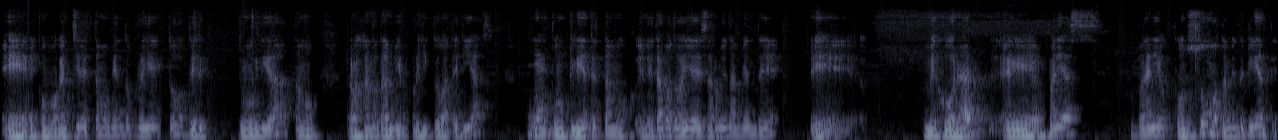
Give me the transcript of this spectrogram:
eh, como acá en Chile estamos viendo proyectos de electromovilidad, estamos trabajando también proyectos de baterías, con, clientes estamos en etapa todavía de desarrollo también de eh, mejorar varias, varios consumos también de clientes.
